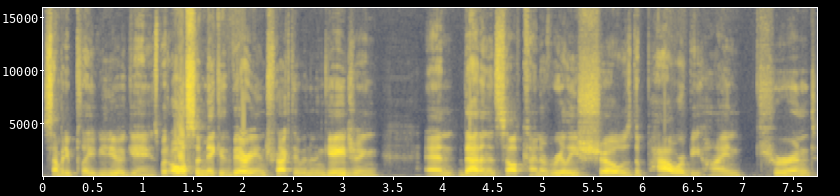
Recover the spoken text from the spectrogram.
somebody play video games, but also make it very interactive and engaging. And that in itself kind of really shows the power behind current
